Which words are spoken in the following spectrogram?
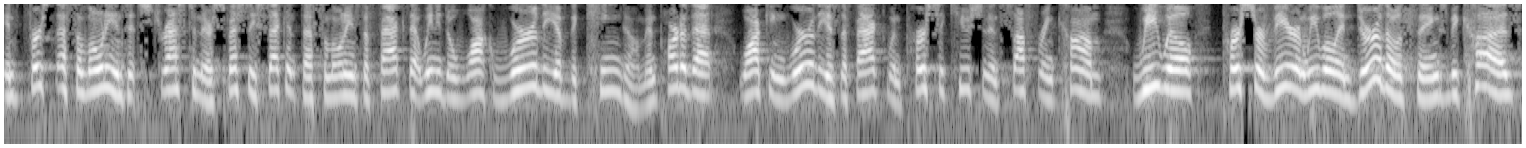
in 1 Thessalonians, it's stressed in there, especially 2 Thessalonians, the fact that we need to walk worthy of the kingdom. And part of that walking worthy is the fact when persecution and suffering come, we will persevere and we will endure those things because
